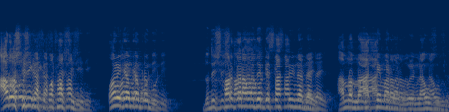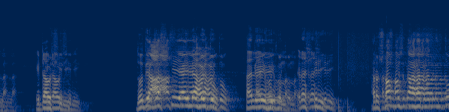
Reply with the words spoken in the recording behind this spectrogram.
আরও শিরিক আছে কথা শিরিক। অনেকে আমরা বলি যদি সরকার আমাদেরকে চাকরি না দেয় আমরা না খেয়ে মারা বলে নাউজুবিল্লাহ। এটাও শিরিক। যদি আজকে এই না হইতো তাহলে এই হইতো না। এটা শিরিক। আর সব কিছু কার হাতে বলেন তো?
